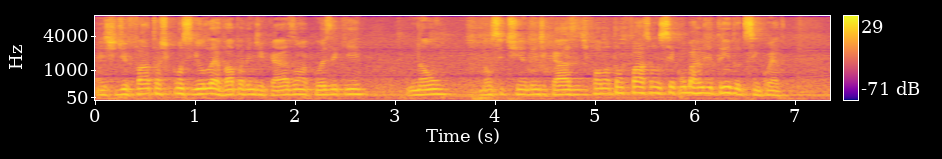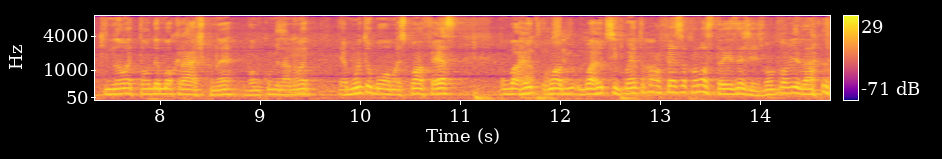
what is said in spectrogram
A gente de fato acho que conseguiu levar para dentro de casa uma coisa que não não se tinha dentro de casa de forma tão fácil, a não ser com um barril de 30 ou de 50, que não é tão democrático, né? Vamos combinar, não é, é muito bom, mas com a festa, um barril, ah, um, um barril de 50 para uma festa com nós três, né, gente? Vamos combinar.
